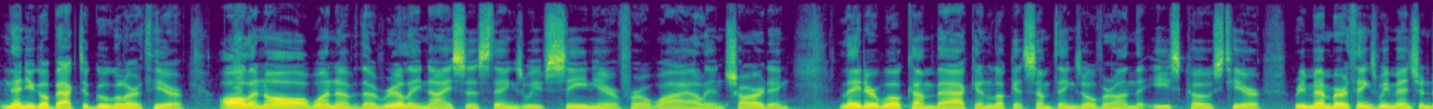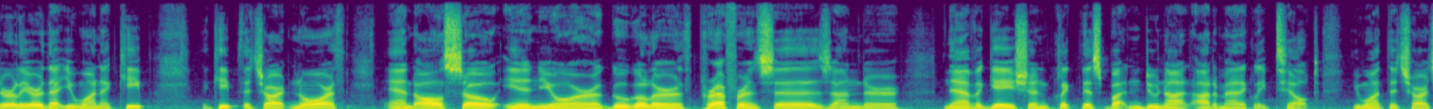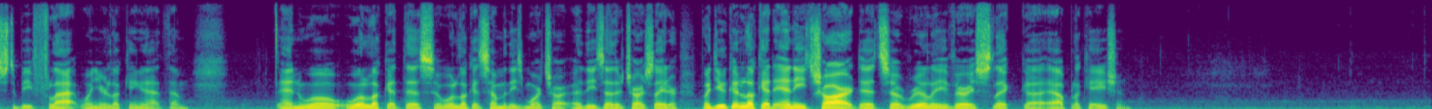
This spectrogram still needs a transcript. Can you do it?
And then you go back to Google Earth here. All in all, one of the really nicest things we've seen here for a while in charting. Later, we'll come back and look at some things over on the East Coast here. Remember things we mentioned earlier that you want to keep keep the chart north and also in your Google Earth preferences under navigation click this button do not automatically tilt. You want the charts to be flat when you're looking at them. And we'll we'll look at this we'll look at some of these more chart uh, these other charts later. But you can look at any chart it's a really very slick uh, application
